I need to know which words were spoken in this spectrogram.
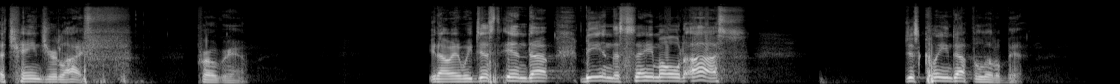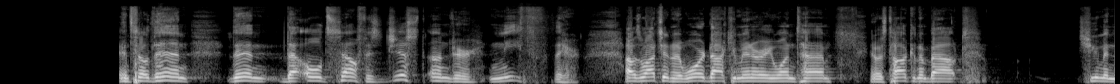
a change your life program. You know, and we just end up being the same old us, just cleaned up a little bit. And so then, then the old self is just underneath there. I was watching a war documentary one time, and it was talking about human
